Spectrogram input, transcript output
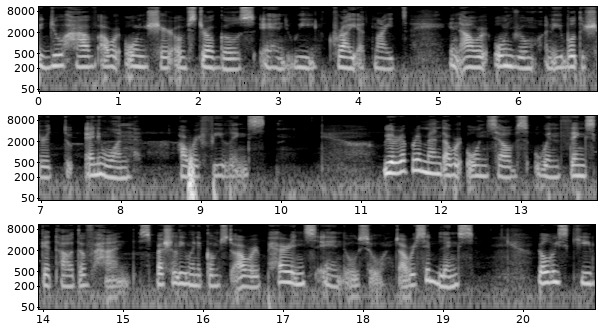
we do have our own share of struggles and we cry at night in our own room, unable to share to anyone our feelings. We reprimand our own selves when things get out of hand, especially when it comes to our parents and also to our siblings. We always keep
